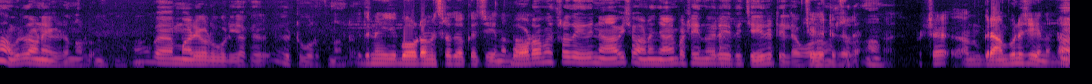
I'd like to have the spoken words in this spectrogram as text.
ആ ഒരു തവണയേ ഇടുന്നുള്ളൂ. മഴയോട് കൂടിയൊക്കെ ഇട്ട് കൊടുക്കുന്നുണ്ട്. ഇതിന് ഈ ബോഡോ മിശ്രിതമൊക്കെ ചെയ്യുന്നുണ്ട്? ബോഡോ മിശ്രിതം ഇതിന് ആവശ്യമാണ്. ഞാൻ പക്ഷേ ഇന്നുവരെ ഇത് ചെയ്തിട്ടില്ല ബോഡോ ചെയ്തിട്ടില്ല മിശ്രിതം. ആ. പക്ഷെ ഗ്രാമ്പൂന് ചെയ്യുന്നുണ്ട്? ആ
